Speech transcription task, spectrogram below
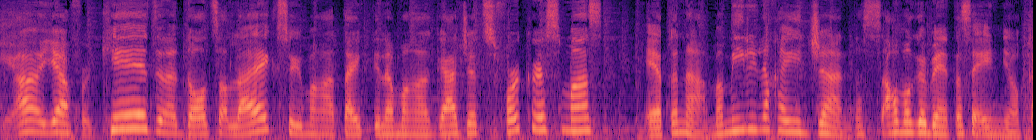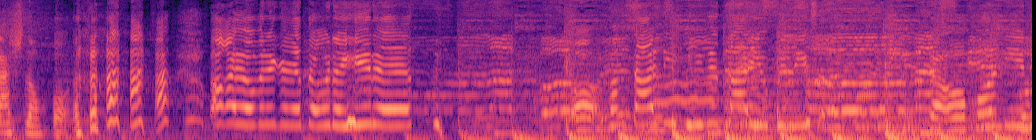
Yeah, yeah, for kids and adults alike. So yung mga type nila mga gadgets for Christmas, eto na. Mamili na kayo dyan. Tapos ako magbebenta sa inyo. Cash lang po. okay, mamalik ka nga taon ng hirit. Oh, Mang Tani, bili na tayo. Bilis. Alam ko na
